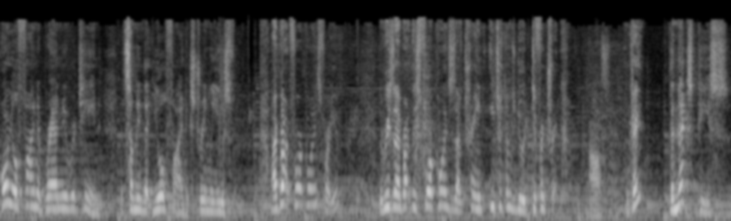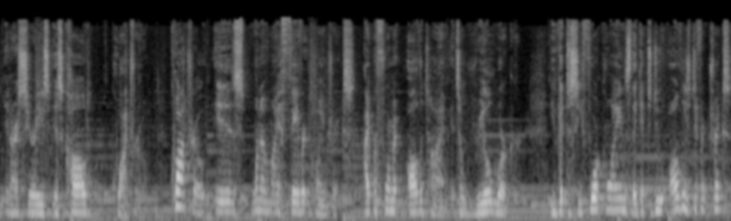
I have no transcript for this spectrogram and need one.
or you'll find a brand new routine. It's something that you'll find extremely useful. I brought four coins for you. The reason I brought these four coins is I've trained each of them to do a different trick. Awesome. Okay? The next piece in our series is called Quattro. Quattro is one of my favorite coin tricks. I perform it all the time. It's a real worker. You get to see four coins, they get to do all these different tricks,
